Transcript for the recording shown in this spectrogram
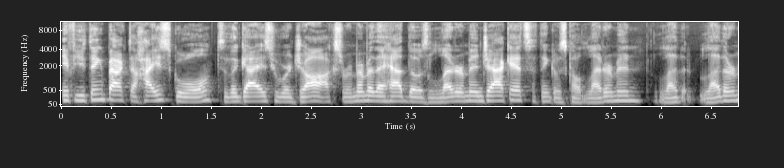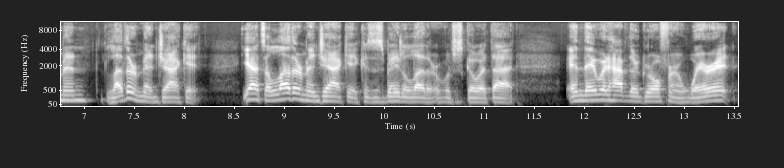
if you think back to high school, to the guys who were jocks, remember they had those Letterman jackets? I think it was called Letterman, Leather, Leatherman, Leatherman jacket. Yeah, it's a Leatherman jacket because it's made of leather. We'll just go with that. and they would have their girlfriend wear it.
